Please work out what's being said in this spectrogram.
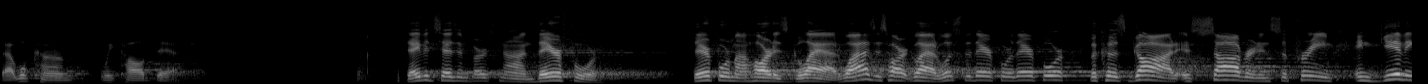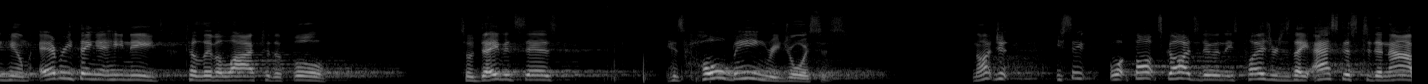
that will come, we call death. David says in verse 9, Therefore, Therefore, my heart is glad. Why is his heart glad? What's the therefore? Therefore, because God is sovereign and supreme in giving him everything that he needs to live a life to the full. So, David says his whole being rejoices. Not just, you see, what false gods do in these pleasures is they ask us to deny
